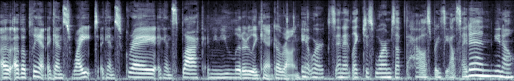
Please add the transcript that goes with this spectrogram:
of, of a plant against white against gray against black i mean you literally can't go wrong it works, and it like just warms up the house, brings the outside in. You know,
